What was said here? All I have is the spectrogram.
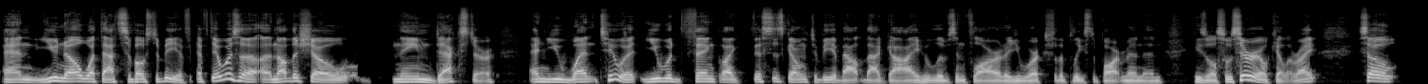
and you know what that's supposed to be. If if there was a, another show named Dexter and you went to it, you would think like this is going to be about that guy who lives in Florida. He works for the police department and he's also a serial killer, right? So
